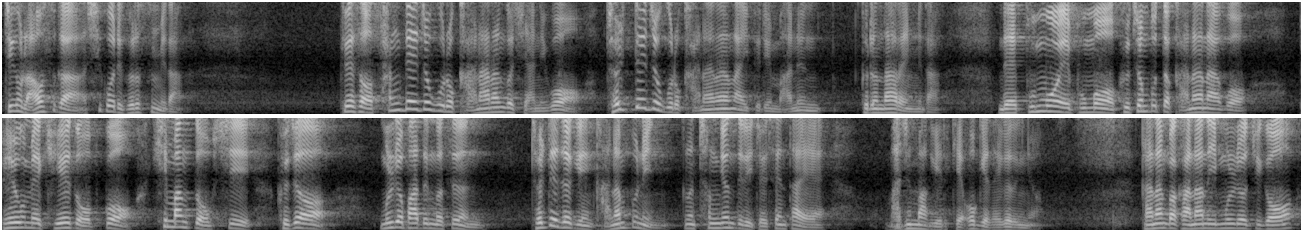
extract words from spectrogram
지금 라오스가 시골이 그렇습니다. 그래서 상대적으로 가난한 것이 아니고 절대적으로 가난한 아이들이 많은 그런 나라입니다. 내 부모의 부모 그 전부터 가난하고 배움의 기회도 없고 희망도 없이 그저 물려받은 것은 절대적인 가난뿐인 그런 청년들이 저희 센터에 마지막에 이렇게 오게 되거든요. 가난과 가난이 물려지고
